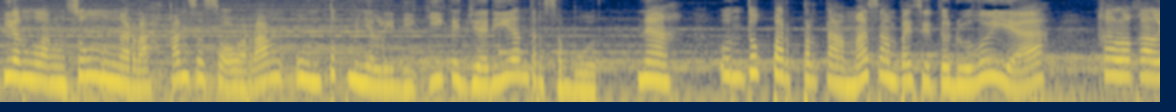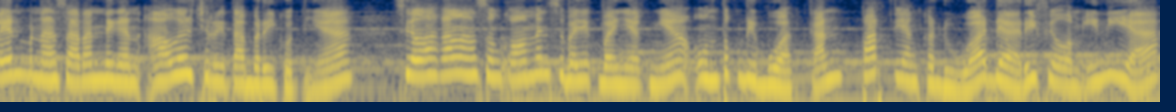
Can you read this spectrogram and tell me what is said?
yang langsung mengerahkan seseorang untuk menyelidiki kejadian tersebut. Nah, untuk part pertama sampai situ dulu ya. Kalau kalian penasaran dengan alur cerita berikutnya, silahkan langsung komen sebanyak-banyaknya untuk dibuatkan part yang kedua dari film ini ya.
